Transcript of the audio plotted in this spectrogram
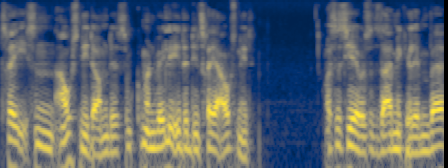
tre sådan afsnit om det, så kunne man vælge et af de tre afsnit. Og så siger jeg jo så til dig, Michael, jamen, hvad,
